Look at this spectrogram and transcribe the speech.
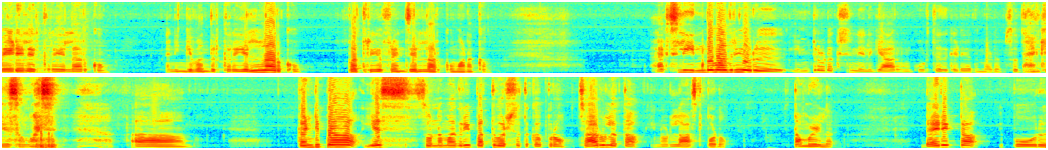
மேடையில் இருக்கிற எல்லாருக்கும் அண்ட் இங்கே வந்திருக்கிற எல்லாருக்கும் பத்திரிகை ஃப்ரெண்ட்ஸ் எல்லாருக்கும் வணக்கம். ஆக்சுவலி இந்த மாதிரி ஒரு இன்ட்ரோடக்ஷன் எனக்கு யாரும் கொடுத்தது கிடையாது madam so thank you so much கண்டிப்பாக எஸ் சொன்ன மாதிரி பத்து வருஷத்துக்கு அப்புறம் சாருலதா என்னோட லாஸ்ட் படம் தமிழில். டைரெக்டாக இப்போது ஒரு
